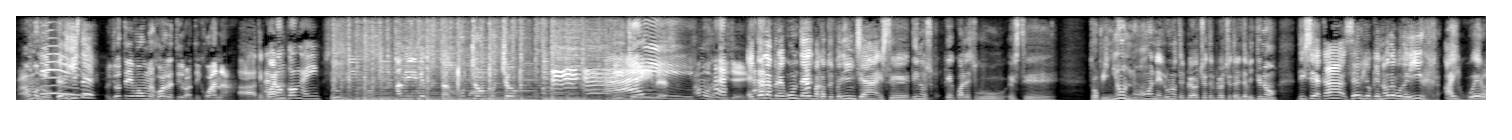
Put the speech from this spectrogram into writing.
Vamos, loco. ¿Qué dijiste? Yo te llevo a un mejor retiro a Tijuana. A A Hong Kong ahí. A mí me gusta mucho, mucho. DJ, ¿ves? Vamos a DJ. Entonces la pregunta es, bajo tu experiencia, este, dinos que, cuál es tu, este, tu opinión, ¿no? En el 1 888 3021 Dice acá Sergio que no debo de ir. Ay, güero.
